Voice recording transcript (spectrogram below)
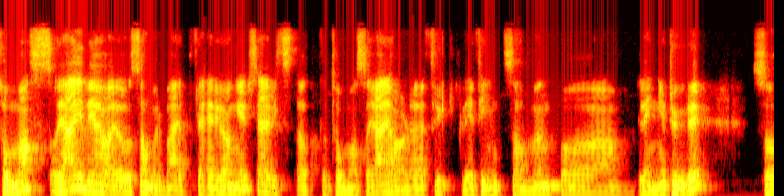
Thomas og jeg vi har jo samarbeidet flere ganger, så jeg visste at Thomas og jeg har det fryktelig fint sammen på lengre turer. Så,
